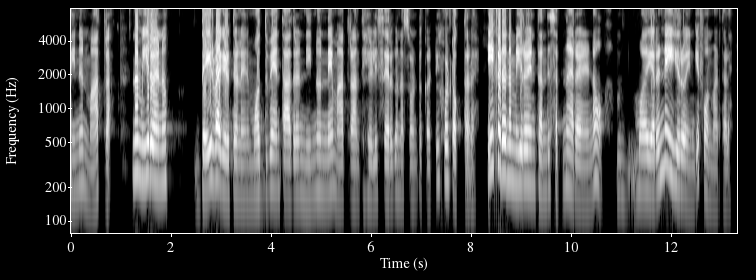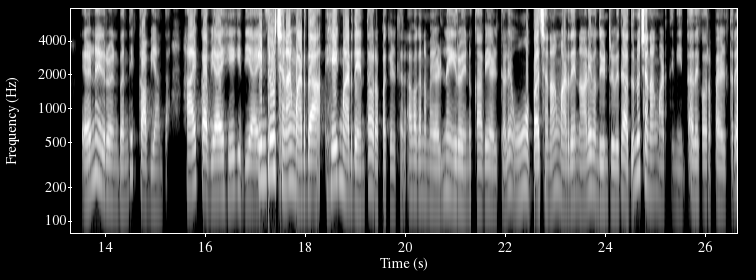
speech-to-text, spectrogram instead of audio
ನಿನ್ನನ್ ಮಾತ್ರ. ನಮ್ ಹೀರೋಯಿನ್ ಧೈರ್ಯವಾಗಿ ಹೇಳ್ತಾಳೆ, ಮದ್ವೆ ಅಂತ ಆದ್ರೆ ನಿನ್ನನ್ನೇ ಮಾತ್ರ ಅಂತ ಹೇಳಿ ಸೆರಗನ್ನ ಸೊಂಟ ಕಟ್ಟಿ ಹೊರಟೋಗ್ತಾಳೆ. ಈ ಕಡೆ ನಮ್ಮ ಹೀರೋಯಿನ್ ತಂದೆ ಸತ್ಯನಾರಾಯಣ ಎರಡನೇ ಹೀರೋಯಿನ್ಗೆ ಫೋನ್ ಮಾಡ್ತಾಳೆ. ಎರಡನೇ ಹೀರೋಯಿನ್ ಬಂದು ಕಾವ್ಯ ಅಂತ. ಹಾಯ್ ಕಾವ್ಯ ಹೇಗಿದ್ಯಾ ಇಂಟರ್ವ್ಯೂ ಚೆನ್ನಾಗಿ ಮಾಡ್ದ, ಹೇಗ್ ಮಾಡ್ದೆ ಅಂತ ಅವ್ರಪ್ಪ ಕೇಳ್ತಾರೆ. ಅವಾಗ ನಮ್ಮ ಎರಡನೇ ಹೀರೋಯಿನ್ ಕಾವ್ಯ ಹೇಳ್ತಾಳೆ, ಹ್ಞೂ ಅಪ್ಪ, ಚೆನ್ನಾಗಿ ಮಾಡ್ದೆ, ನಾಳೆ ಒಂದು ಇಂಟರ್ವ್ಯೂ ಇದೆ, ಅದನ್ನು ಚೆನ್ನಾಗಿ ಮಾಡ್ತೀನಿ ಅಂತ. ಅದಕ್ಕೆ ಅವರಪ್ಪ ಹೇಳ್ತಾರೆ,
